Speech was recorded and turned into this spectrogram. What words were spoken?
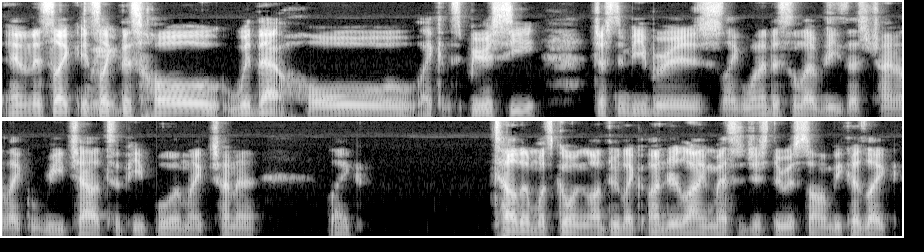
And it's like it's like this whole with that whole like conspiracy. Justin Bieber is like one of the celebrities that's trying to like reach out to people and like trying to like tell them what's going on through like underlying messages through a song because like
